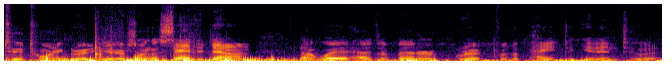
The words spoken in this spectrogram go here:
220 grit here. So I'm going to sand it down. That way it has a better grip for the paint to get into it.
